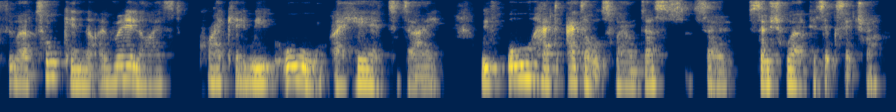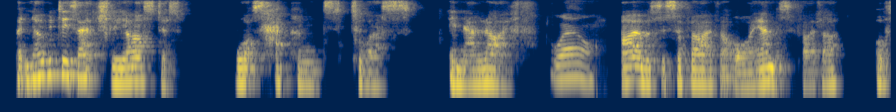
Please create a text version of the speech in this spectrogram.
through our talking that I realised, crikey, we all are here today. We've all had adults around us, so social workers, etc. But nobody's actually asked us what's happened to us in our life. Wow. I was a survivor, or I am a survivor of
